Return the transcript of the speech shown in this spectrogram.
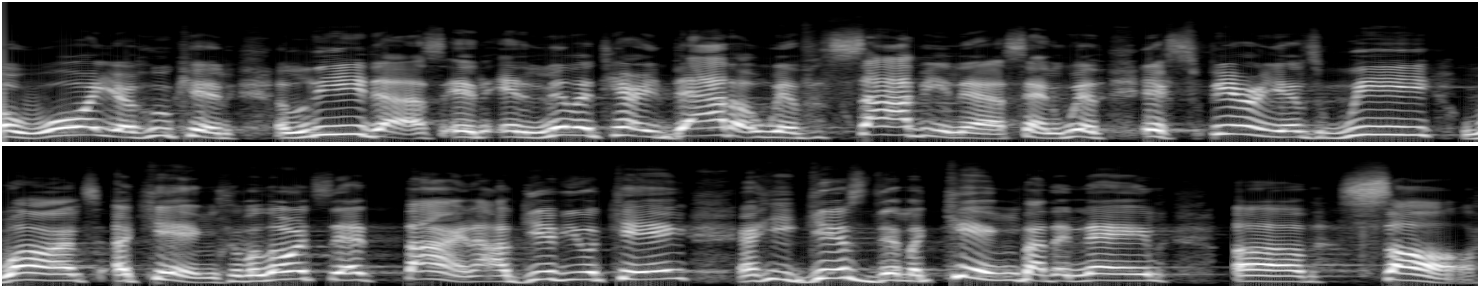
a warrior who can lead us in, in military battle with savviness and with experience we want a king. So the Lord said, Fine, I'll give you a king. And he gives them a king by the name of Saul.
